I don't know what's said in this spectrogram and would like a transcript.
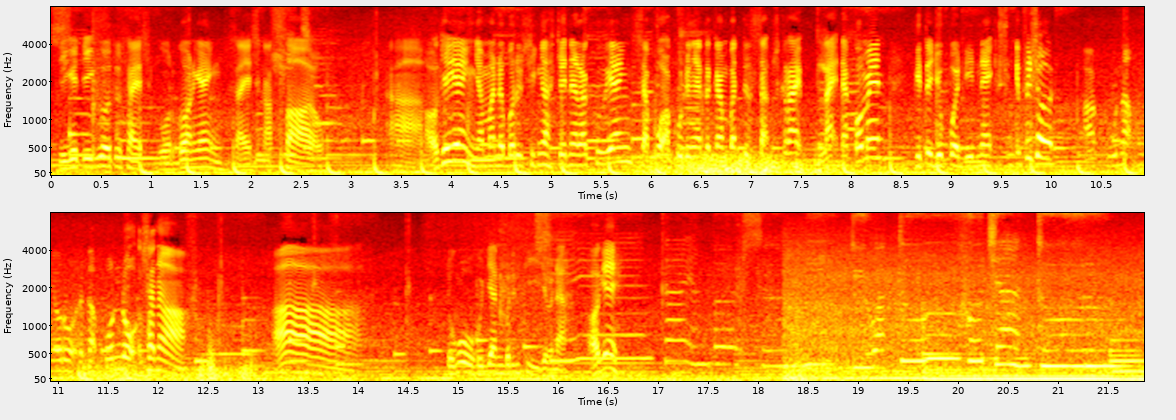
Tiga-tiga tu saiz gorgon geng. Saiz kasar ha, Okay geng. Yang mana baru singgah channel aku geng Support aku dengan tekan button subscribe Like dan komen. Kita jumpa di next episode. Aku nak menyorok dekat pondok sana. Ha. Tunggu hujan berhenti je mana Okay Di waktu hujan turun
